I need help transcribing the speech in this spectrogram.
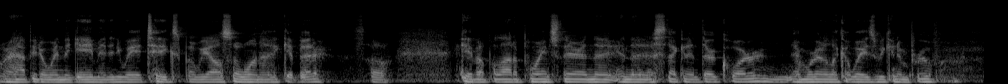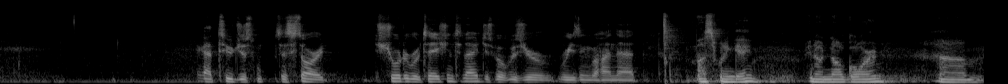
we're happy to win the game in any way it takes, but we also want to get better. So, gave up a lot of points there in the in the second and third quarter, and, and we're going to look at ways we can improve. I got two just to start. Shorter rotation tonight. Just what was your reasoning behind that? Must-win game. You know, no Goran. Um,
